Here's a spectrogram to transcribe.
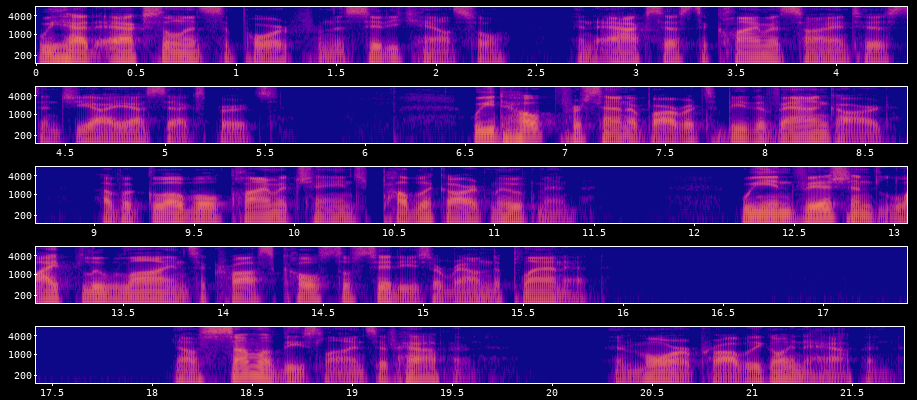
We had excellent support from the City Council and access to climate scientists and GIS experts. We'd hoped for Santa Barbara to be the vanguard of a global climate change public art movement we envisioned light blue lines across coastal cities around the planet. Now, some of these lines have happened, and more are probably going to happen.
